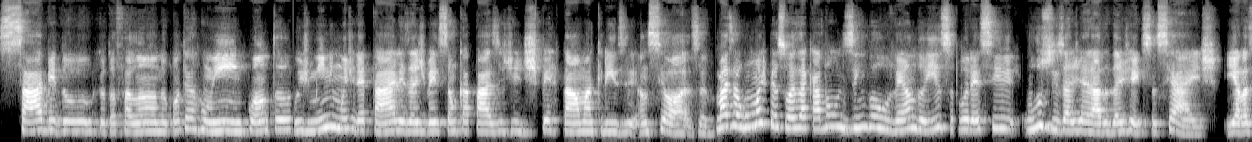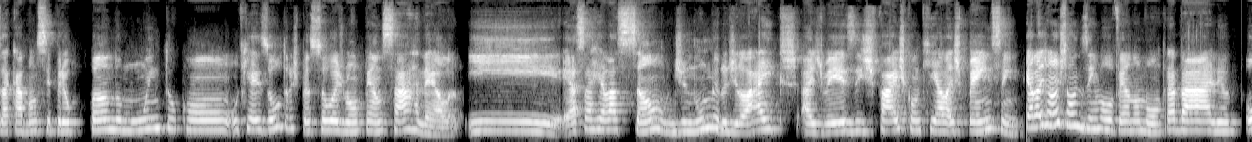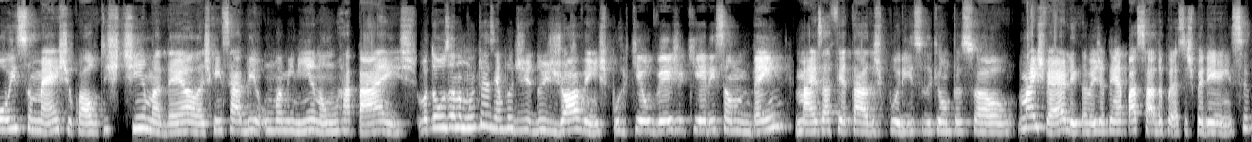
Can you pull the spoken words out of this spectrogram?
sabe do que eu estou falando, quanto é ruim, quanto os mínimos detalhes às vezes vezes são capazes de despertar uma crise ansiosa. Mas algumas pessoas acabam desenvolvendo isso por esse uso exagerado das redes sociais. E elas acabam se preocupando muito com o que as outras pessoas vão pensar dela. E essa relação de número de likes, às vezes, faz com que elas pensem que elas não estão desenvolvendo um bom trabalho, ou isso mexe com a autoestima delas. Quem sabe uma menina, um rapaz. Eu estou usando muito o exemplo de, dos jovens, porque eu vejo que eles são bem mais afetados por isso do que um pessoal mais velho, que talvez já tenha passado por essa experiência.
